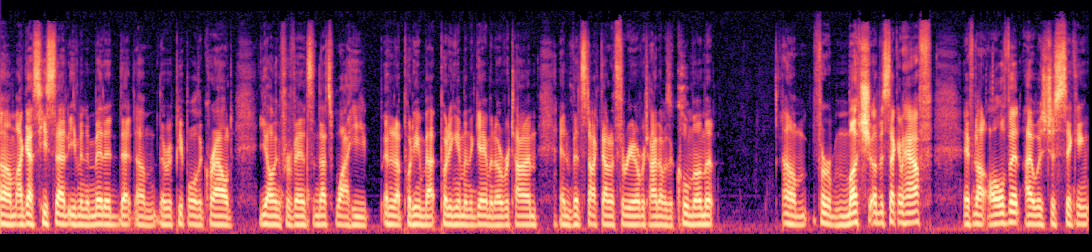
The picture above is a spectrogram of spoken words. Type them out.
um, I guess he said even admitted that um, there were people in the crowd yelling for Vince, and that's why he ended up putting him back, putting him in the game in overtime. And Vince knocked down a three in overtime. That was a cool moment. Um, for much of the second half, if not all of it, I was just thinking,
